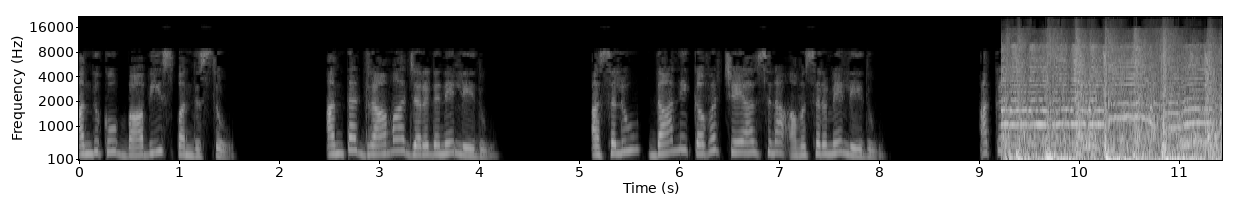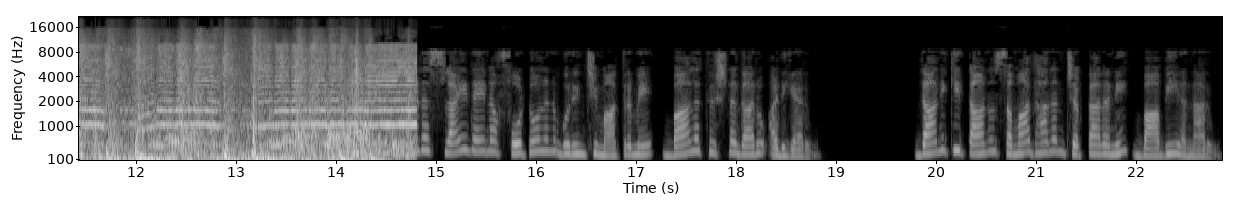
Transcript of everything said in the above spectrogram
అందుకు బాబీ స్పందిస్తూ అంత డ్రామా జరగనే లేదు. అసలు దాన్ని కవర్ చేయాల్సిన అవసరమే లేదు. అక్కడ స్లైడ్ అయిన ఫోటోలను గురించి మాత్రమే బాలకృష్ణ గారు అడిగారు. దానికి తాను సమాధానం చెప్పారని బాబీ అన్నారు.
